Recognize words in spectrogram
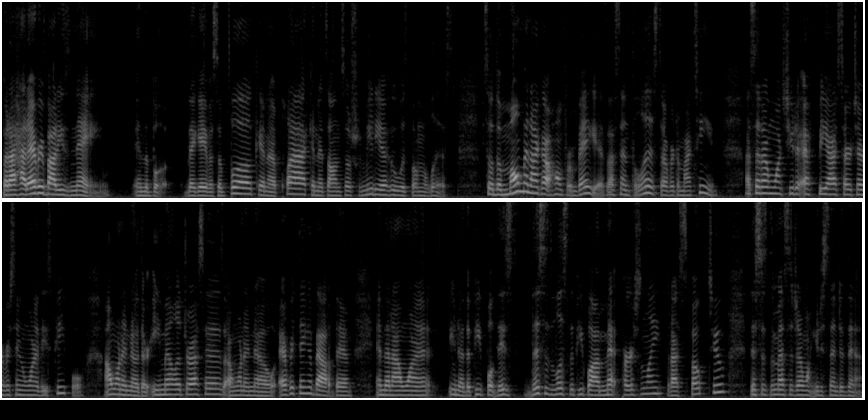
but I had everybody's name in the book. They gave us a book and a plaque, and it's on social media who was on the list. So the moment I got home from Vegas, I sent the list over to my team. I said, I want you to FBI search every single one of these people. I want to know their email addresses. I want to know everything about them, and then I want to, you know, the people. This this is the list of the people I met personally that I spoke to. This is the message I want you to send to them.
